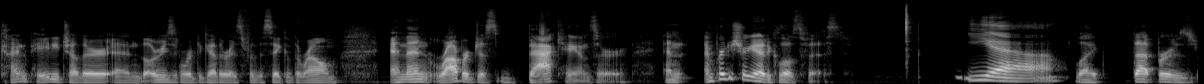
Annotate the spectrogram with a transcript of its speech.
kind of hate each other, and the only reason we're together is for the sake of the realm. And then Robert just backhands her, and I'm pretty sure he had a closed fist. Yeah. Like that bruise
